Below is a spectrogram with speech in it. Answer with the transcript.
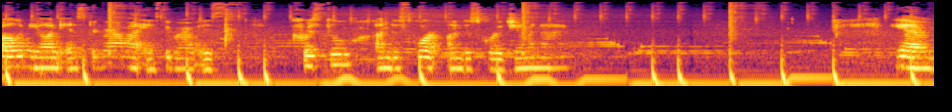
follow me on Instagram. My Instagram is crystal underscore underscore Gemini. Yeah,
